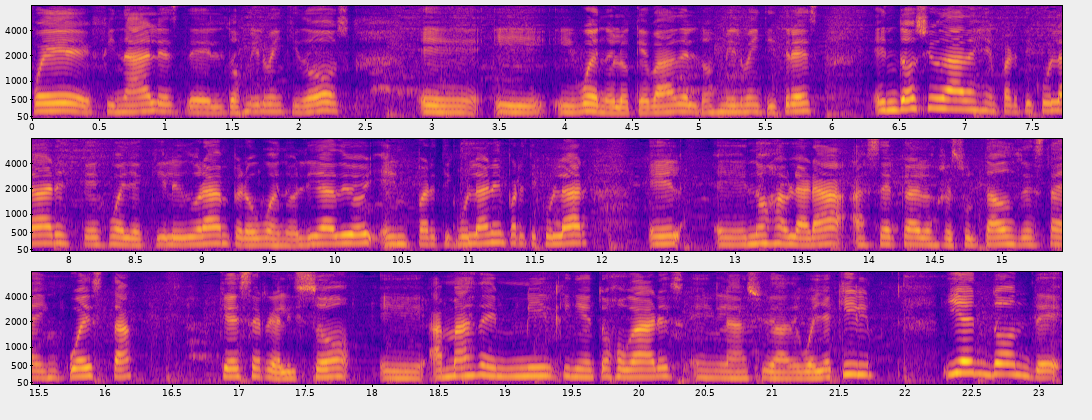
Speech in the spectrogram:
fue finales del 2022 eh, y, y, bueno, lo que va del 2023 en dos ciudades en particulares, que es Guayaquil y Durán, pero bueno, el día de hoy en particular, en particular, él eh, nos hablará acerca de los resultados de esta encuesta que se realizó eh, a más de 1.500 hogares en la ciudad de Guayaquil y en donde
